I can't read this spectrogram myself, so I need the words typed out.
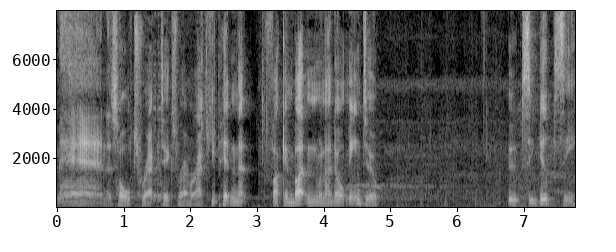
Man, this whole trek takes forever. I keep hitting that fucking button when I don't mean to. Oopsie doopsie.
